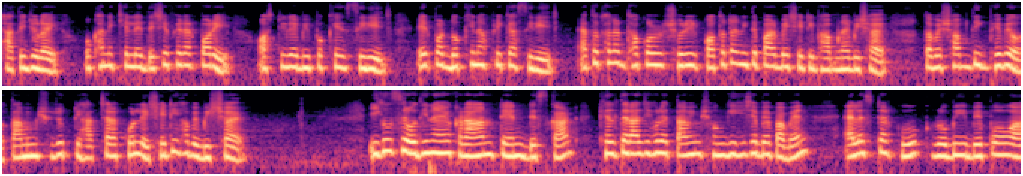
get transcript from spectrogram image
সাতই জুলাই। ওখানে খেলে দেশে ফেরার পরে অস্ট্রেলিয়ার বিপক্ষে সিরিজ, এরপর দক্ষিণ আফ্রিকা সিরিজ। এত খেলার ধকল শরীর কতটা নিতে পারবে সেটি ভাবনার বিষয়, তবে সব দিক ভেবেও তামিম সুযোগটি হাতছাড়া করলে সেটি হবে বিস্ময়। ইগলসের অধিনায়ক রান টেন ডিসকার্ড খেলতে রাজি হলে তামিম সঙ্গী হিসেবে পাবেন Alastair Cook, Ravi Bopara,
